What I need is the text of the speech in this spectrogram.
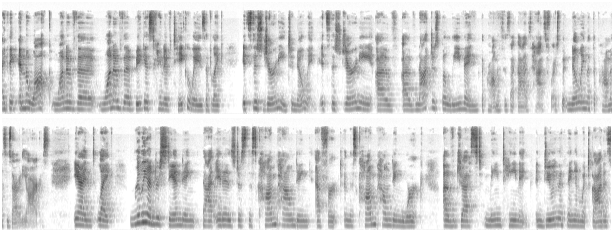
I think in the walk, one of the one of the biggest kind of takeaways of like it's this journey to knowing. It's this journey of of not just believing the promises that god has for us but knowing that the promise is already ours. And like really understanding that it is just this compounding effort and this compounding work of just maintaining and doing the thing in which God has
